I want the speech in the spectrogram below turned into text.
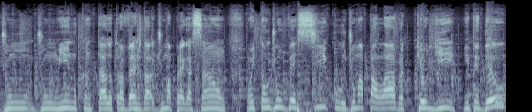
de um, de um hino cantado, através da- de uma pregação, ou então de um versículo, de uma palavra que eu li, entendeu?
